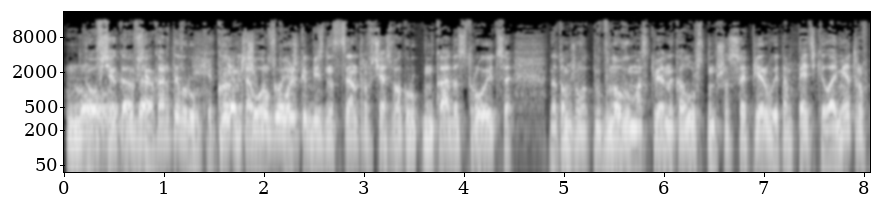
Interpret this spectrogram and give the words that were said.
ну, то все, да. все карты в руки. Кроме я того, сколько бизнес-центров сейчас вокруг МКАДа строится, на том же вот в Новой Москве на Калужском шоссе первые там 5 километров,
